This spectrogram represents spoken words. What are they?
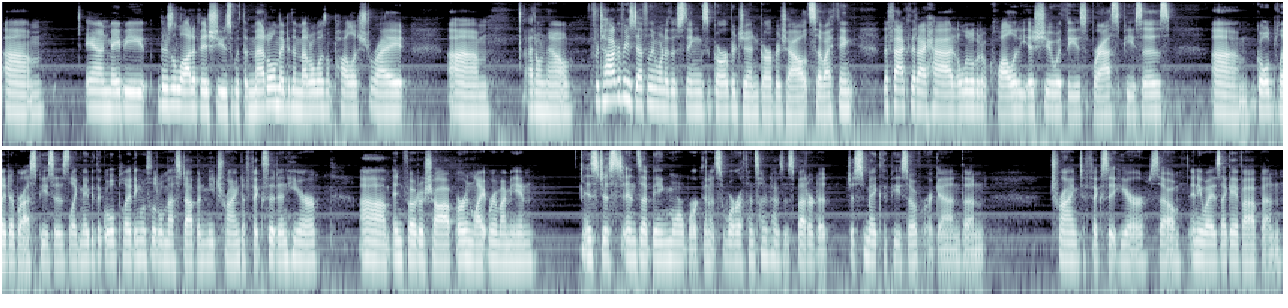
Um, and maybe there's a lot of issues with the metal. Maybe the metal wasn't polished right. Um, I don't know. Photography is definitely one of those things garbage in, garbage out. So I think the fact that I had a little bit of a quality issue with these brass pieces, um, gold plated brass pieces, like maybe the gold plating was a little messed up and me trying to fix it in here um, in Photoshop or in Lightroom, I mean, is just ends up being more work than it's worth. And sometimes it's better to just make the piece over again than trying to fix it here. So, anyways, I gave up and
